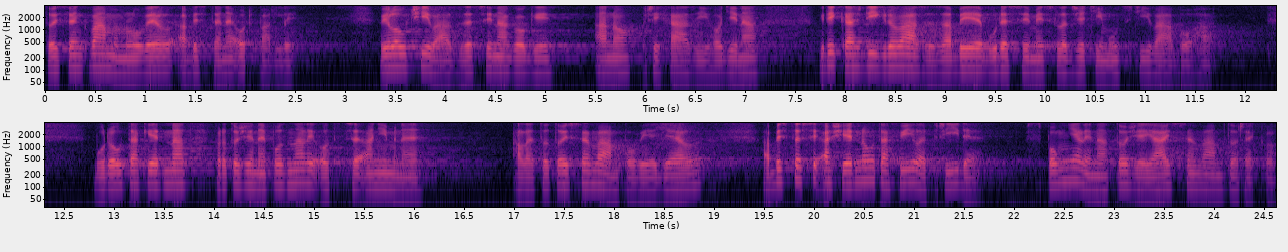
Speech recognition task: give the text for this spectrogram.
To jsem k vám mluvil, abyste neodpadli. Vyloučí vás ze synagogy, ano, přichází hodina, kdy každý, kdo vás zabije, bude si myslet, že tím uctívá Boha. Budou tak jednat, protože nepoznali Otce ani mne. Ale toto jsem vám pověděl, abyste si až jednou ta chvíle přijde, vzpomněli na to, že já jsem vám to řekl.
